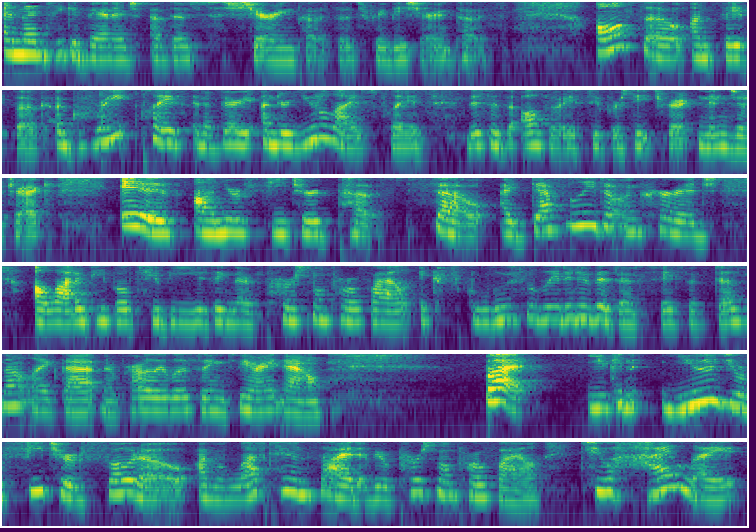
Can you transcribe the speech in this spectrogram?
and then take advantage of those sharing posts, those freebie sharing posts. Also on Facebook, a great place and a very underutilized place, this is also a super secret ninja trick, is on your featured post. So I definitely don't encourage a lot of people to be using their personal profile exclusively to do business. Facebook does not like that, and they're probably listening to me right now. But you can use your featured photo on the left hand side of your personal profile to highlight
